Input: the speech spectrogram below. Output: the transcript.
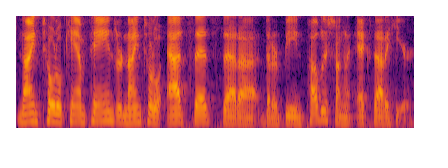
nine total campaigns or nine total ad sets that, uh, that are being published. So I'm gonna X out of here.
